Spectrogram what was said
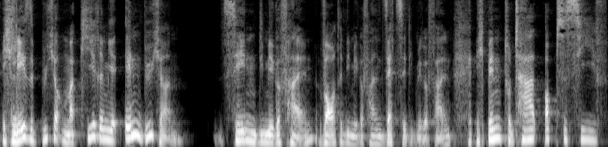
Ich lese Bücher und markiere mir in Büchern Szenen, die mir gefallen, Worte, die mir gefallen, Sätze, die mir gefallen. Ich bin total obsessiv,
